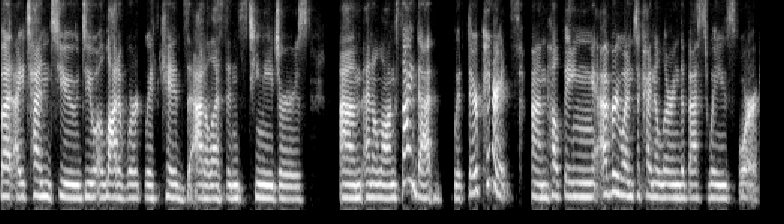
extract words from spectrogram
but I tend to do a lot of work with kids, adolescents, teenagers, um, and alongside that with their parents, um, helping everyone to kind of learn the best ways for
